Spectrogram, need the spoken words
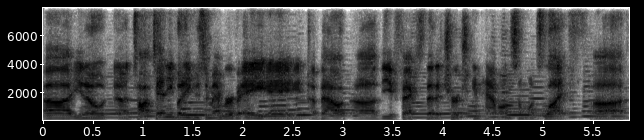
uh, you know, uh, talk to anybody who's a member of AA about uh, the effects that a church can have on someone's life. Uh,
